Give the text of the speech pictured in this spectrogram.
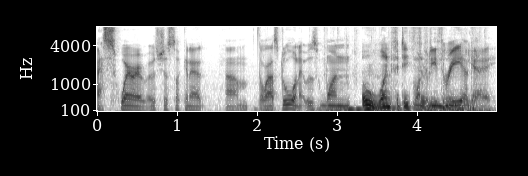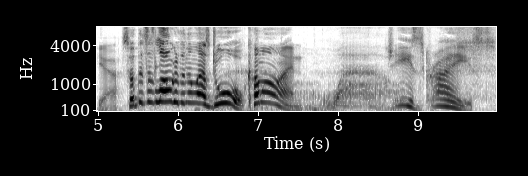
I swear, I was just looking at um, the last duel, and it was one oh 153. one fifty three. Okay, yeah. So this is longer than the last duel. Come on. Wow. Jesus Christ.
